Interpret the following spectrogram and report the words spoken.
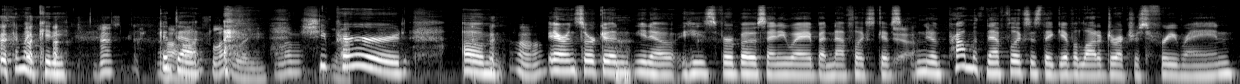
Look at my kitty. Yes. Get oh, down. It's lovely. I love She that. purred. Um, Oh. Aaron Sorkin, you know, he's verbose anyway, but Netflix gives, Yeah. you know, the problem with Netflix is they give a lot of directors free rein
